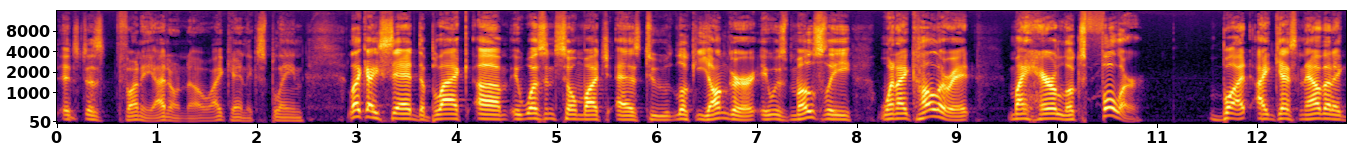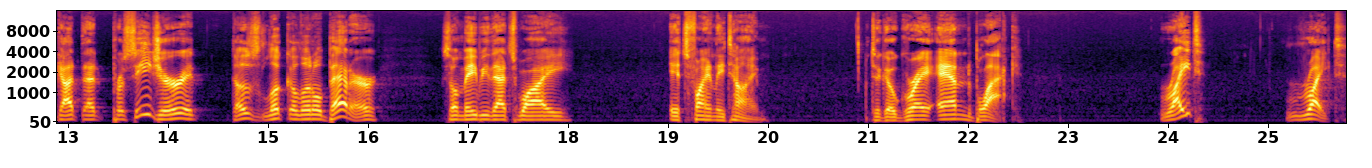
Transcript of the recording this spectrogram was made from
it's just funny. I don't know. I can't explain. Like I said, the black um it wasn't so much as to look younger. It was mostly when I color it, my hair looks fuller. But I guess now that I got that procedure, it does look a little better. So maybe that's why it's finally time to go gray and black. Right? Right.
